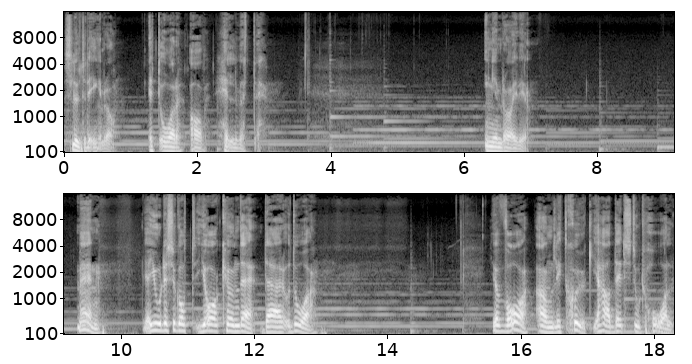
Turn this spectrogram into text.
Slutade inget bra. Ett år av helvete. Ingen bra idé. Men jag gjorde så gott jag kunde där och då. Jag var andligt sjuk. Jag hade ett stort hål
